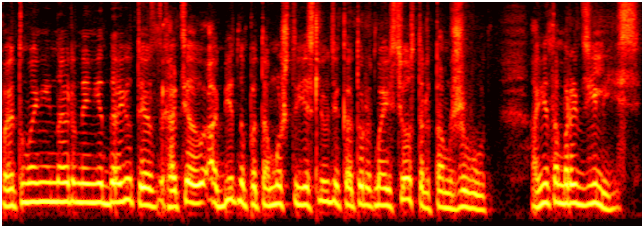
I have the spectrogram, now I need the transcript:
Поэтому они, наверное, не дают. Я, хотя обидно, потому что есть люди, которые, мои сестры там живут. Они там родились.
